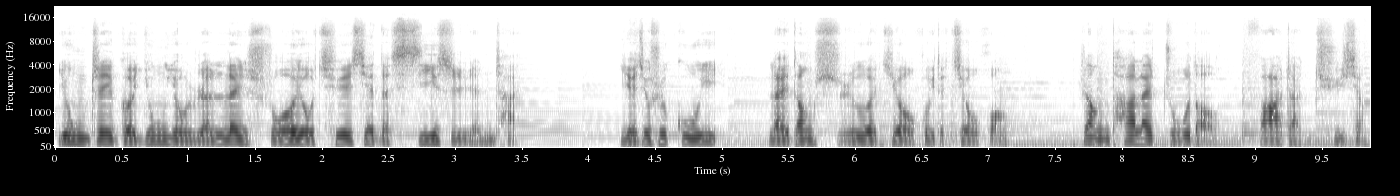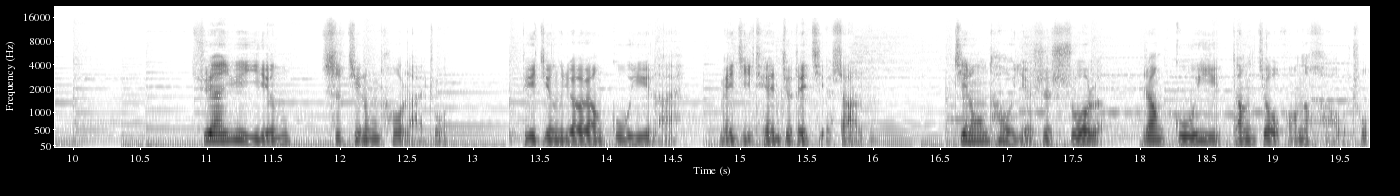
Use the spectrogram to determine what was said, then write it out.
用这个拥有人类所有缺陷的稀世人才，也就是故意来当十恶教会的教皇，让他来主导发展趋向。虽然运营是金龙透来做，毕竟要让故意来，没几天就得解散了。金龙透也是说了，让故意当教皇的好处，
